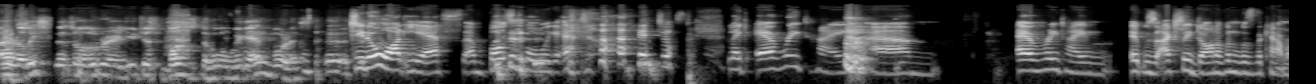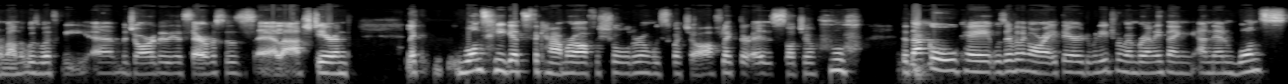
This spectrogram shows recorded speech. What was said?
a, a, release that's all over here, you just buzzed the whole weekend more do you know what? Yes i buzzed the whole weekend. It just like every time um every time it was actually Donovan was the cameraman that was with me uh, majority of the services uh, last year. And like once he gets the camera off his shoulder and we switch off like there is such a whew, did that go okay? Was everything all right there? Do we need to remember anything? And then once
